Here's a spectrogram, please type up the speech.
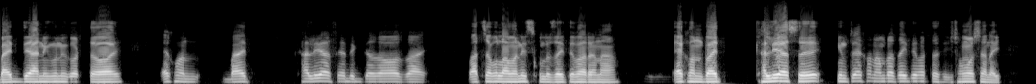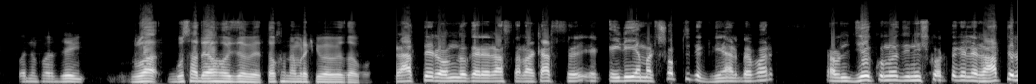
বাইক দিয়ে আনিগুনি করতে হয়। এখন বাইক খালি আছে, এদিক দিয়ে যাওয়া যায়। বাচ্চা বলা মানে স্কুলে যাইতে পারে না। এখন বাইক খালি আছে, কিন্তু এখন আমরা যাইতে পারতেছি, সমস্যা নাই। কদিন পর যেই গোছা দেওয়া হয়ে যাবে, তখন আমরা কীভাবে যাব? রাতের অন্ধকারে রাস্তাটা কাটছে এইটাই আমার সবচেয়ে ঘৃণার ব্যাপার। কারণ যে কোনো জিনিস করতে গেলে রাতের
